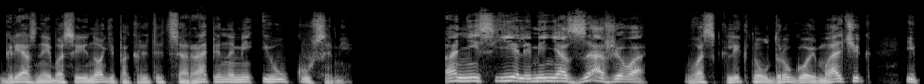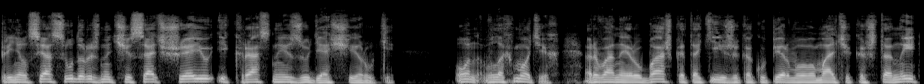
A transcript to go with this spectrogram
Грязные босые ноги покрыты царапинами и укусами. «Они съели меня заживо!» — воскликнул другой мальчик и принялся судорожно чесать шею и красные зудящие руки. Он в лохмотьях, рваная рубашка, такие же, как у первого мальчика, штаны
